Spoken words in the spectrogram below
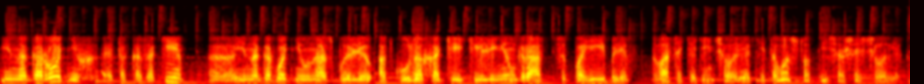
иногородних, это казаки, э, иногородние у нас были откуда хотите, ленинградцы погибли, 21 человек, итого 156 человек.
